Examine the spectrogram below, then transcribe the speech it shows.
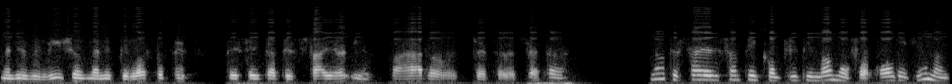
Many religions, many philosophies, they say that desire is bad or etc. etc. No, desire is something completely normal for all the humans.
